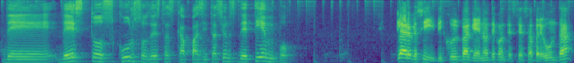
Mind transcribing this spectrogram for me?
de, estos cursos, de estas capacitaciones, de tiempo? Claro que sí, disculpa que no te contesté esa pregunta.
